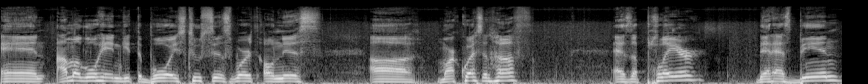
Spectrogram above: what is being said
And I'm gonna go ahead and get the boys two cents worth on this. Uh, and Huff, as a player that has been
